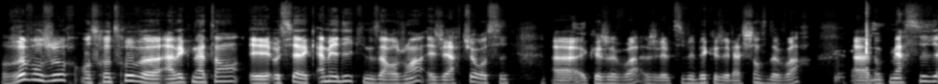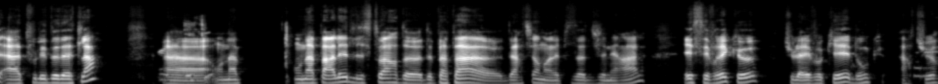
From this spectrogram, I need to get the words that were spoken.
Rebonjour, on se retrouve euh, avec Nathan et aussi avec Amélie qui nous a rejoint et j'ai Arthur aussi euh, que je vois, j'ai les petits bébés que j'ai la chance de voir. Euh, donc merci à tous les deux d'être là. on, a, on a parlé de l'histoire de, de, papa d'Arthur dans l'épisode général et c'est vrai que tu l'as évoqué donc Arthur,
